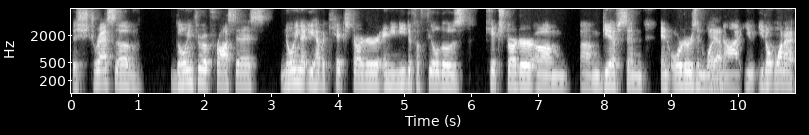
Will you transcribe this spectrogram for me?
the stress of going through a process, knowing that you have a Kickstarter and you need to fulfill those Kickstarter um, um, gifts and and orders and whatnot. Yeah. You you don't want to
